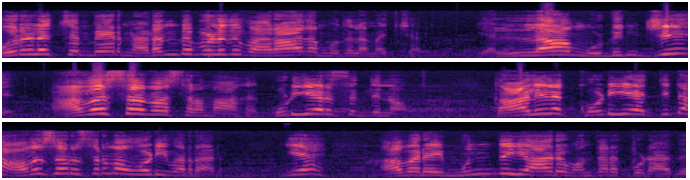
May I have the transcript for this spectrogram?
ஒரு லட்சம் பேர் நடந்த பொழுது வராத முதலமைச்சர். எல்லாம் முடிஞ்சு அவசர அவசரமாக குடியரசு தினம். காலையில கொடியேற்றிட்டு அவசர அவசரமா ஓடி வர்றாரு. ஏன் அவரை முந்து யாரும் வந்துடக்கூடாது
